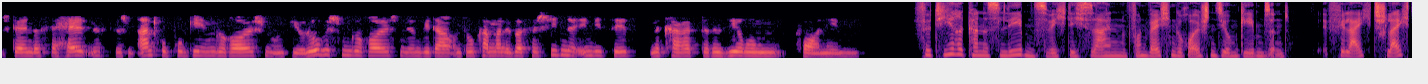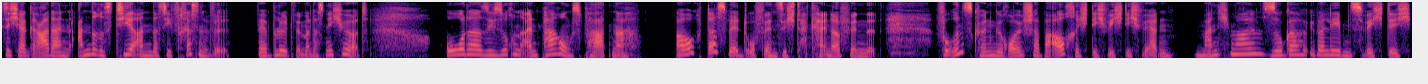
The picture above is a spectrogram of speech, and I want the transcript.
stellen das Verhältnis zwischen anthropogenen Geräuschen und biologischen Geräuschen irgendwie dar. Und so kann man über verschiedene Indizes eine Charakterisierung vornehmen. Für Tiere kann es lebenswichtig sein, von welchen Geräuschen sie umgeben sind. Vielleicht schleicht sich ja gerade ein anderes Tier an, das sie fressen will. Wäre blöd, wenn man das nicht hört. Oder sie suchen einen Paarungspartner. Auch das wäre doof, wenn sich da keiner findet. Für uns können Geräusche aber auch richtig wichtig werden. Manchmal sogar überlebenswichtig.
